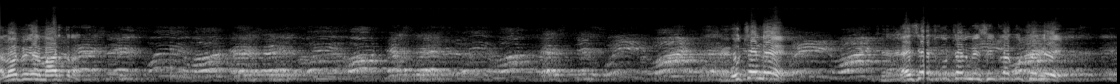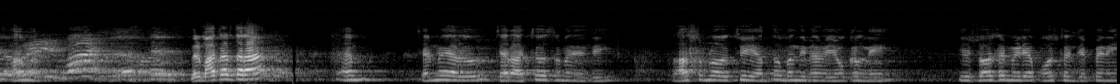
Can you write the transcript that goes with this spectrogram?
ఎల్వైపి గారు మారుతున్నారు. కూర్చోండి. దయచేసి కూర్చోండి మీ సీట్లో కూర్చోండి. మీరు మాట్లాడతారా? చర్మ గారు చాలా అత్యవసరమైనది రాష్ట్రంలో వచ్చి ఎంతో మంది యువకుల్ని ఈ సోషల్ మీడియా పోస్ట్ అని చెప్పని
